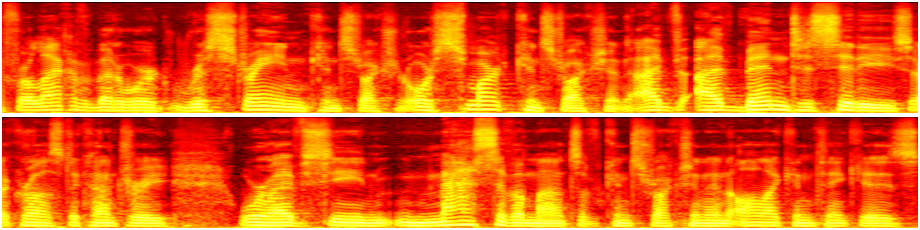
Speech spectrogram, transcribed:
for lack of a better word, restrained construction or smart construction. I've I've been to cities across the country where I've seen massive amounts of construction, and all I can think is,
